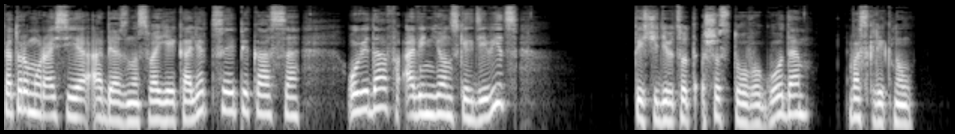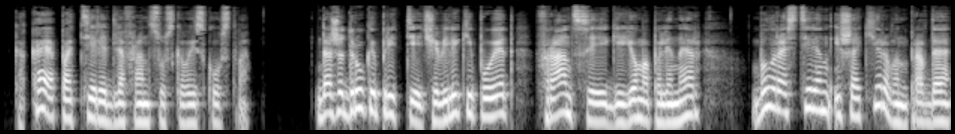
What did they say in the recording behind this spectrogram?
которому Россия обязана своей коллекцией Пикассо, увидав авиньонских девиц 1906 года, воскликнул «Какая потеря для французского искусства!» Даже друг и предтеча, великий поэт Франции Гийом Аполлинер, был растерян и шокирован, правда,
